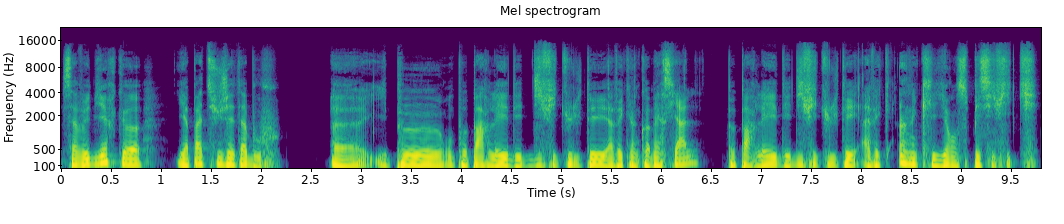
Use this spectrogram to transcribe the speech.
Ça veut dire que il n'y a pas de sujet tabou. Euh, il peut, on peut parler des difficultés avec un commercial, on peut parler des difficultés avec un client spécifique,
